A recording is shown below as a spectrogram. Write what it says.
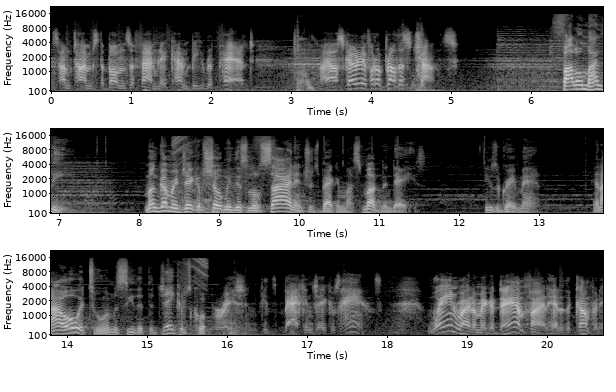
Sometimes the bonds of family can be repaired. I ask only for a brother's chance. Follow my lead. Montgomery Jacobs showed me this little side entrance back in my smuggling days. He was a great man. And I owe it to him to see that the Jacobs Corporation gets back in Jacobs' hands. Wainwright will make a damn fine head of the company.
